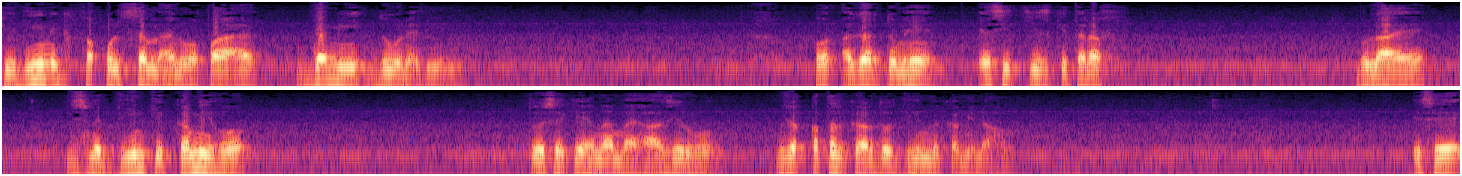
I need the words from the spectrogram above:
في دينك فقل سمعا وطاعا دمی دون دینی اور اگر تمہیں ایسی چیز کی طرف بلائے جس میں دین کی کمی ہو، تو اسے کہنا میں حاضر ہوں، مجھے قتل کر دو، دین میں کمی نہ ہو۔ اسے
